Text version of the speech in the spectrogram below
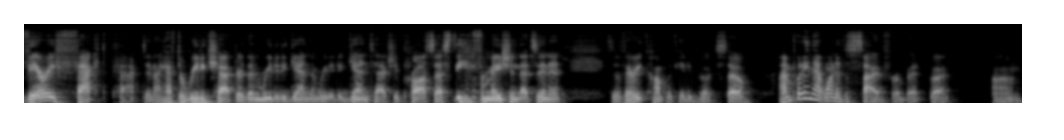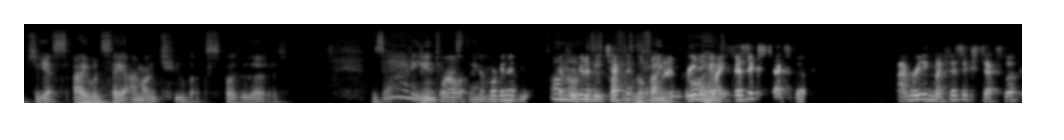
very fact packed, and I have to read a chapter, then read it again, then read it again to actually process the information that's in it. It's a very complicated book, so I'm putting that one to the side for a bit. But um, so yes, I would say I'm on two books, both of those. Very well, interesting. if we're gonna be Oh, if no, we're gonna be technical. I'm reading my physics textbook. I'm reading my physics textbook.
